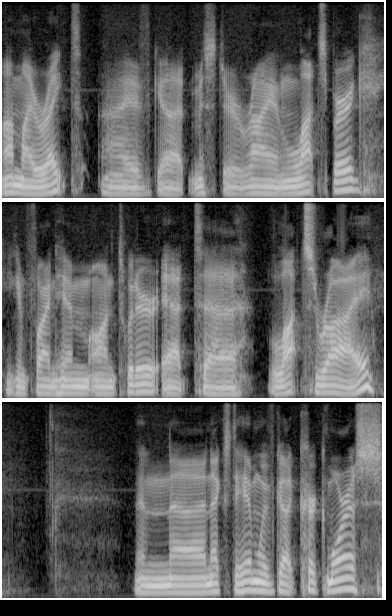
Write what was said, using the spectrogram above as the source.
On my right, I've got Mr. Ryan Lotsberg. You can find him on Twitter at uh, LotsRye. Then uh, next to him, we've got Kirk Morris.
